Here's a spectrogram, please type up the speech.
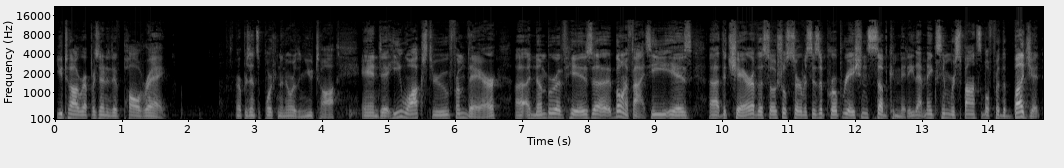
Utah Representative Paul Ray. Represents a portion of northern Utah. And uh, he walks through from there uh, a number of his uh, bona fides. He is uh, the chair of the Social Services Appropriations Subcommittee. That makes him responsible for the budget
